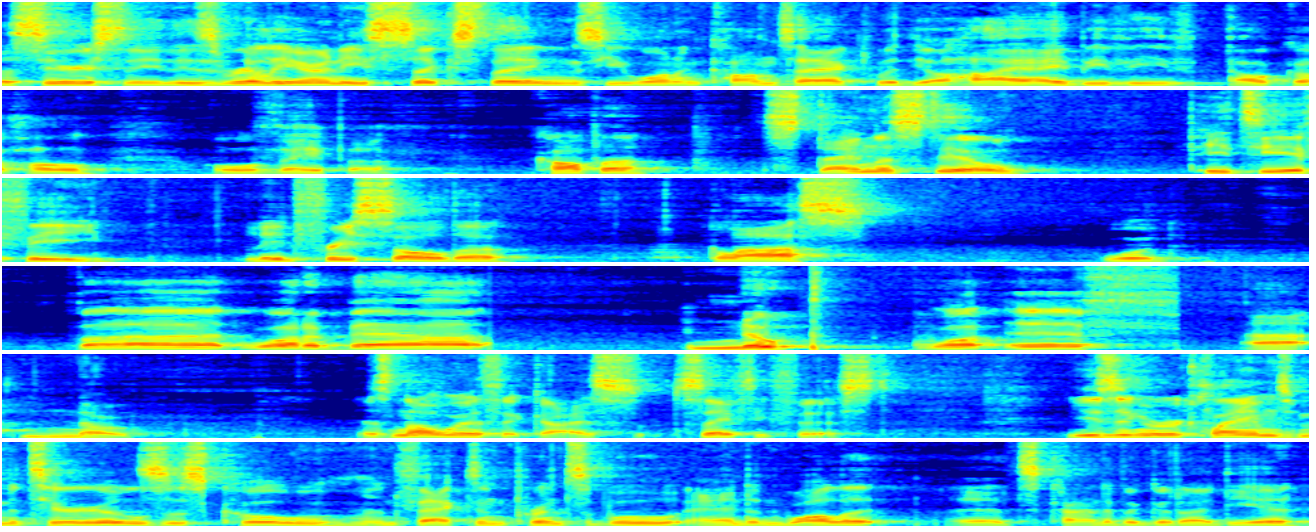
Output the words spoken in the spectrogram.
But seriously, there's really only six things you want in contact with your high ABV alcohol or vapor copper, stainless steel, PTFE, lead free solder, glass, wood. But what about. Nope. What if. Uh, no. It's not worth it, guys. Safety first. Using reclaimed materials is cool. In fact, in principle and in wallet, it's kind of a good idea.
